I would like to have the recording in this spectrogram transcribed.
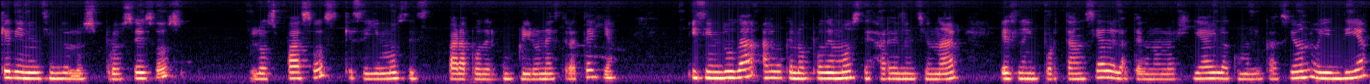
que vienen siendo los procesos, los pasos que seguimos para poder cumplir una estrategia. Y sin duda, algo que no podemos dejar de mencionar es la importancia de la tecnología y la comunicación hoy en día,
